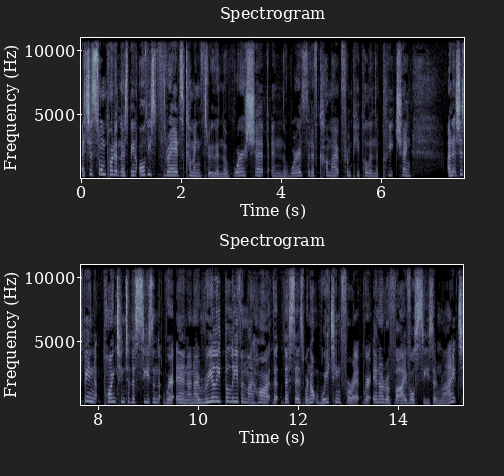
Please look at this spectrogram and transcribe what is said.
it's just so important. There's been all these threads coming through in the worship in the words that have come out from people in the preaching. And it's just been pointing to the season that we're in. And I really believe in my heart that this is, we're not waiting for it. We're in a revival season, right?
